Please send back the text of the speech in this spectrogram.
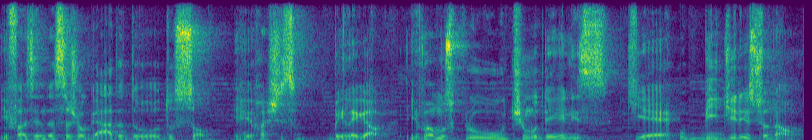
e fazendo essa jogada do, do som. Eu acho isso bem legal. E vamos para o último deles, que é o bidirecional.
